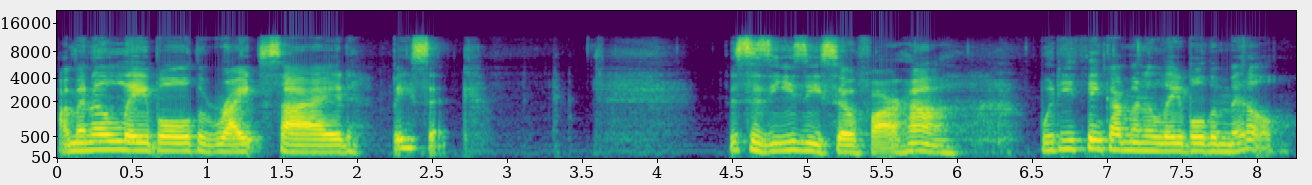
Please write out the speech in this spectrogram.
I'm going to label the right side basic. This is easy so far, huh? What do you think I'm going to label the middle?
